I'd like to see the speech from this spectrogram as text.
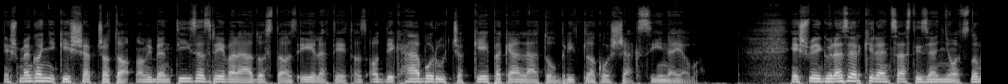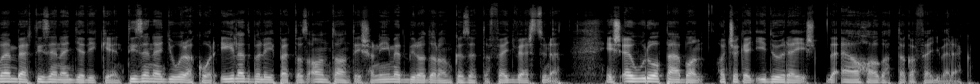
és meg annyi kisebb csata, amiben tízezrével áldozta az életét az addig háborút csak képeken látó brit lakosság színejava. És végül 1918. november 11-én 11 órakor életbe lépett az Antant és a német birodalom között a fegyverszünet, és Európában, ha csak egy időre is, de elhallgattak a fegyverek.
